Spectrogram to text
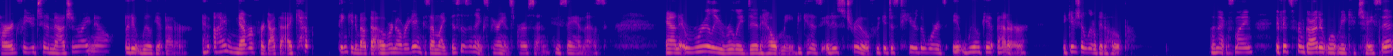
hard for you to imagine right now, but it will get better. And I never forgot that. I kept thinking about that over and over again because I'm like, this is an experienced person who's saying this. And it really, really did help me because it is true. If we could just hear the words, it will get better, it gives you a little bit of hope the next line. If it's from God, it won't make you chase it.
